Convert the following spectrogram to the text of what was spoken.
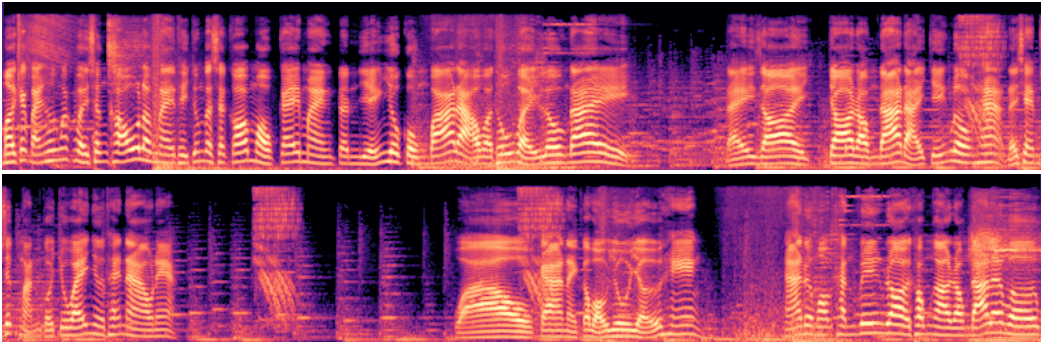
Mời các bạn hướng mắt về sân khấu. Lần này thì chúng ta sẽ có một cái màn trình diễn vô cùng bá đạo và thú vị luôn đây. Đây rồi, cho rồng đá đại chiến luôn ha Để xem sức mạnh của chú ấy như thế nào nè. Wow, ca này có bộ vui dữ hen. Hạ được một thành viên rồi, Không ngờ rồng đá level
